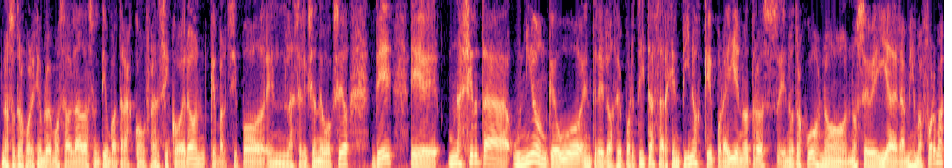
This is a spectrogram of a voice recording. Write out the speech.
nosotros, por ejemplo, hemos hablado hace un tiempo atrás con Francisco Verón, que participó en la selección de boxeo, de una cierta unión que hubo entre los deportistas argentinos que por ahí en otros, en otros juegos no, no se veía de la misma forma,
